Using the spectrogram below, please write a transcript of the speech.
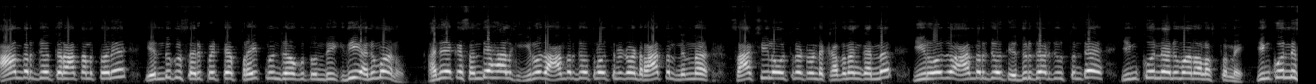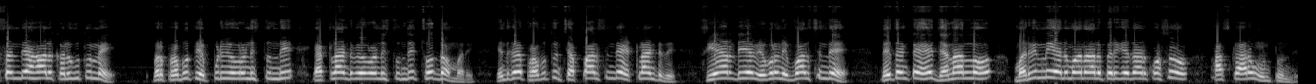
ఆంధ్రజ్యోతి రాతలతోనే ఎందుకు సరిపెట్టే ప్రయత్నం జరుగుతుంది? ఇది అనుమానం. అనేక సందేహాలకి ఈరోజు ఆంధ్రజ్యోతిలో వచ్చినటువంటి రాతలు నిన్న సాక్షిలో వచ్చినటువంటి కథనం కన్నా ఈరోజు ఆంధ్రజ్యోతి ఎదురుదారి చూస్తుంటే ఇంకొన్ని అనుమానాలు వస్తున్నాయి. ఇంకొన్ని సందేహాలు కలుగుతున్నాయి. మరి ప్రభుత్వం ఎప్పుడు వివరణిస్తుంది? ఎట్లాంటి వివరణ ఇస్తుంది? చూద్దాం మరి. ఎందుకంటే ప్రభుత్వం చెప్పాల్సిందే ఎట్లాంటిది. సిఆర్డీఏ వివరణ ఇవ్వాల్సిందే. లేదంటే జనాల్లో మరిన్ని అనుమానాలు పెరిగేదానికోసం ఆస్కారం ఉంటుంది.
